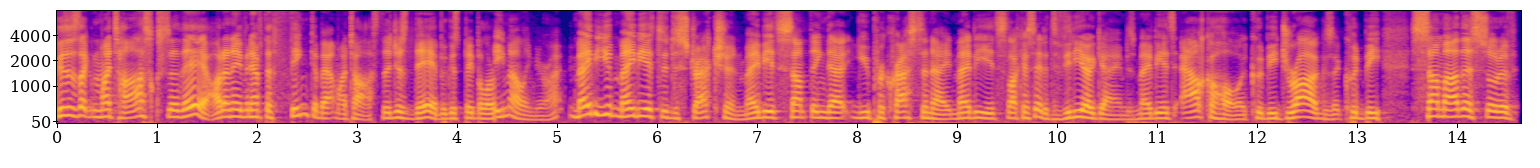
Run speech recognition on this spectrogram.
because it's like my tasks are there. I don't even have to think about my tasks. They're just there because people are emailing me, right? Maybe you, maybe it's a distraction. Maybe it's something that you procrastinate. Maybe it's like I said, it's video games. Maybe it's alcohol. It could be drugs. It could be some other sort of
